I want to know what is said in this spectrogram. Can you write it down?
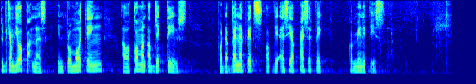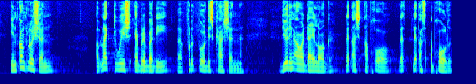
to become your partners in promoting our common objectives for the benefits of the Asia Pacific communities. In conclusion, I'd like to wish everybody a fruitful discussion. During our dialogue, let us uphold, let, let us uphold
